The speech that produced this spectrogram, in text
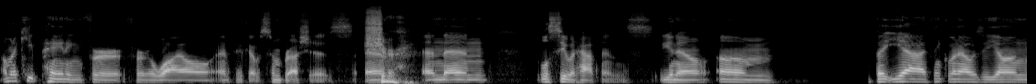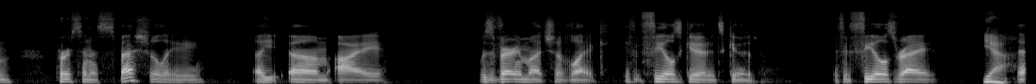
I'm gonna keep painting for for a while and pick up some brushes." And Sure. and then we'll see what happens, you know? Um but yeah, I think when I was a young person, especially, uh, um, I was very much of like, if it feels good, it's good. If it feels right, Yeah. then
